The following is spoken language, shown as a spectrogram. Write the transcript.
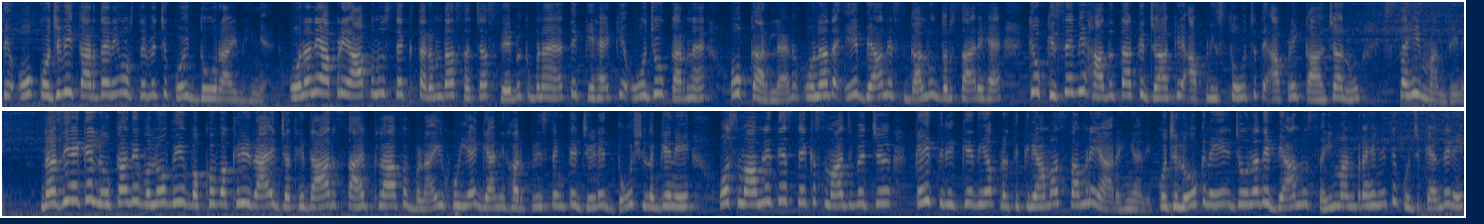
ਤੇ ਉਹ ਕੁਝ ਵੀ ਕਰਦੇ ਨੇ, ਉਸ ਦੇ ਵਿੱਚ ਕੋਈ ਦੋ ਰਾਏ ਨਹੀਂ ਹੈ। ਉਹਨਾਂ ਨੇ ਆਪਣੇ ਆਪ ਨੂੰ ਸਿੱਖ ਧਰਮ ਦਾ ਸੱਚਾ ਸੇਵਕ ਬਣਾਇਆ ਤੇ ਕਿਹਾ ਕਿ ਉਹ ਜੋ ਕਰਨਾ ਹੈ, ਉਹ ਕਰ ਲੈਣ। ਉਹਨਾਂ ਦਾ ਇਹ ਬਿਆਨ ਇਸ ਗੱਲ ਨੂੰ ਦਰਸਾ ਰਿਹਾ ਹੈ ਕਿ ਉਹ ਕਿਸੇ ਵੀ ਹੱਦ ਤੱਕ ਜਾ ਕੇ ਆਪਣੀ ਸੋਚ ਤੇ ਆਪਣੇ ਕਾਰਜਾਂ ਨੂੰ ਸਹੀ ਮੰਨਦੇ ਨੇ। ਦੱਸਿਆ ਕਿ ਲੋਕਾਂ ਦੇ ਵੱਲੋਂ ਵੀ ਵੱਖੋ ਵੱਖਰੀ ਰਾਏ ਜਥੇਦਾਰ ਸਾਹਿਬ ਖਿਲਾਫ ਬਣਾਈ ਹੋਈ ਹੈ। ਗਿਆਨੀ ਹਰਪ੍ਰੀਤ ਸਿੰਘ ਤੇ ਜਿਹੜੇ ਦੋਸ਼ ਲੱਗੇ ਨੇ, ਉਸ ਮਾਮਲੇ ਤੇ ਸਿੱਖ ਸਮਾਜ ਵਿੱਚ ਕਈ ਤਰੀਕੇ ਦੀਆਂ ਪ੍ਰਤੀਕਿਰਿਆਵਾਂ ਸਾਹਮਣੇ ਆ ਰਹੀਆਂ ਨੇ। ਕੁਝ ਲੋਕ ਨੇ ਜੋ ਉਹਨਾਂ ਦੇ ਬਿਆਨ ਨੂੰ ਸਹੀ ਮੰਨ ਰਹੇ ਨੇ ਤੇ ਕੁਝ ਕਹਿੰਦੇ ਨੇ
